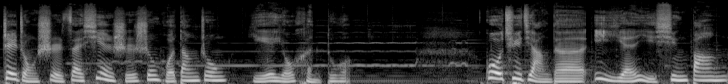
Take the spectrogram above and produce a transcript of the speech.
这种事在现实生活当中也有很多。过去讲的一言以兴邦，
